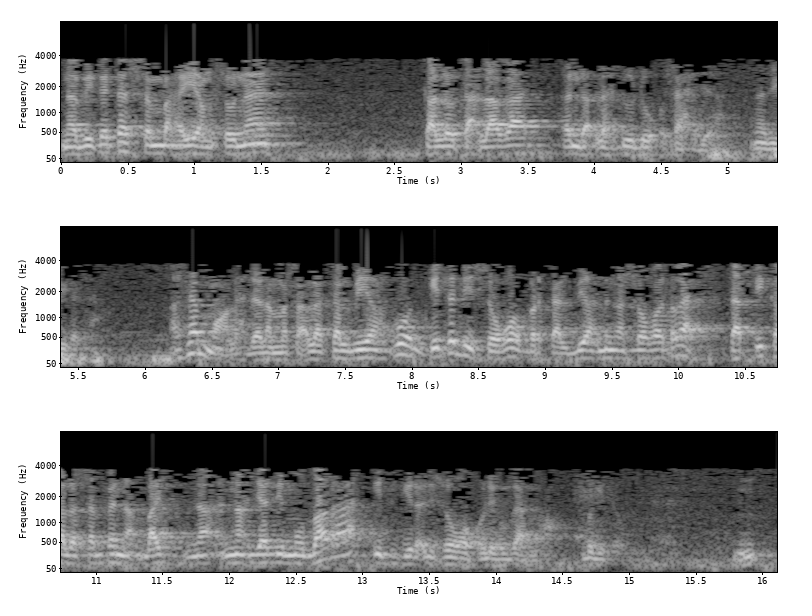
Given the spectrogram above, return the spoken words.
Nabi kata sembahyang sunat kalau tak larat, hendaklah duduk sahaja. Nabi kata. Ah, sama lah dalam masalah talbiah pun. Kita disuruh bertalbiah dengan suara terat. Tapi kalau sampai nak nak, nak jadi mudarat, itu tidak disuruh oleh agama. Begitu. Hmm?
